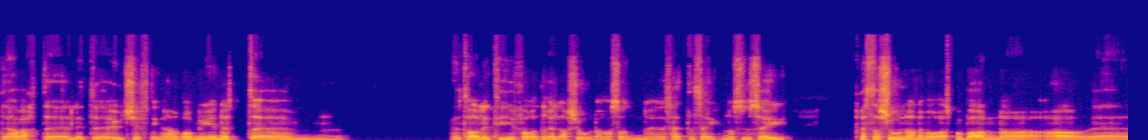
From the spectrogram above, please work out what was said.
det har vært eh, litt eh, utskiftninger og mye nytt. Um, Det tar litt tid for at relasjoner og sånn eh, setter seg. Nå syns jeg prestasjonene våre på banen har, eh,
